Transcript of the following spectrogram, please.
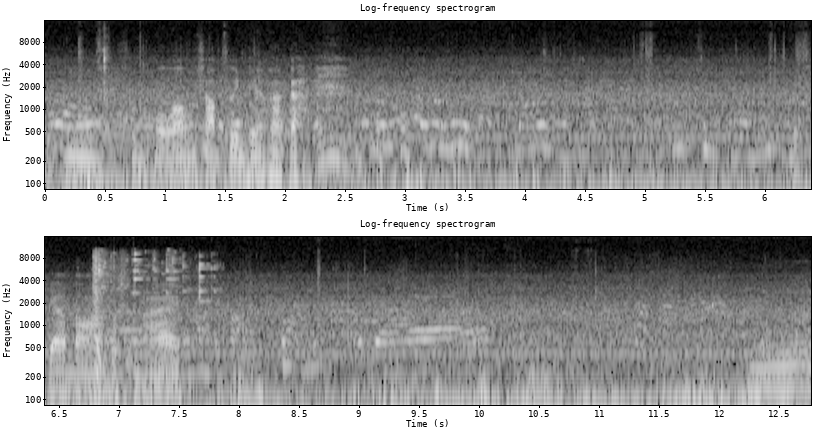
ม ผมบอกว่าผมชอบปืนเยอะมากอะไปเที่ยวต่อไปม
